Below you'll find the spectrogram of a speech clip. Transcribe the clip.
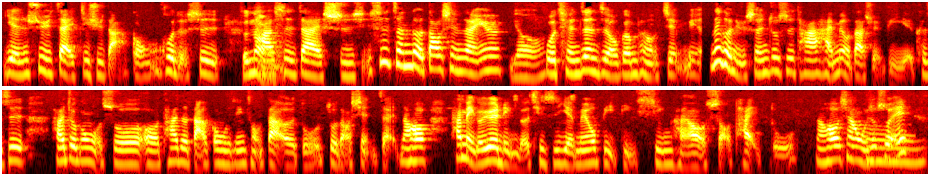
延续再继续打工，或者是他是在实习，真哦？是真的到现在，因为有我前阵子有跟朋友见面，那个女生就是她还没有大学毕业，可是她就跟我说，哦，她的打工已经从大二多做到现在，然后她每个月领的其实也没有比底薪还要少太多。然后像我就说，哎、嗯，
